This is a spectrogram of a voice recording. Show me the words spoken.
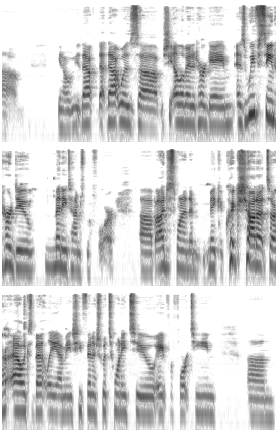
Um, you know that that, that was uh, she elevated her game as we've seen her do many times before. Uh, but I just wanted to make a quick shout out to her, Alex Bentley. I mean, she finished with 22, eight for 14. Um,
